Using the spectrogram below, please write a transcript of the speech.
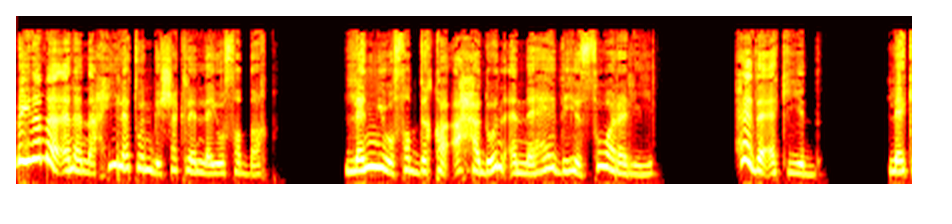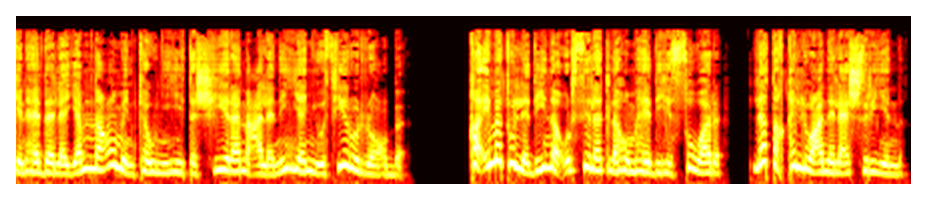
بينما أنا نحيلة بشكل لا يصدق. لن يصدق أحد أن هذه الصور لي. هذا أكيد. لكن هذا لا يمنع من كونه تشهيرا علنيا يثير الرعب. قائمة الذين أرسلت لهم هذه الصور لا تقل عن العشرين.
